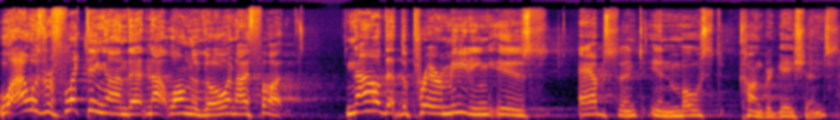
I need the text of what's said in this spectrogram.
Well, I was reflecting on that not long ago, and I thought, now that the prayer meeting is absent in most congregations,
